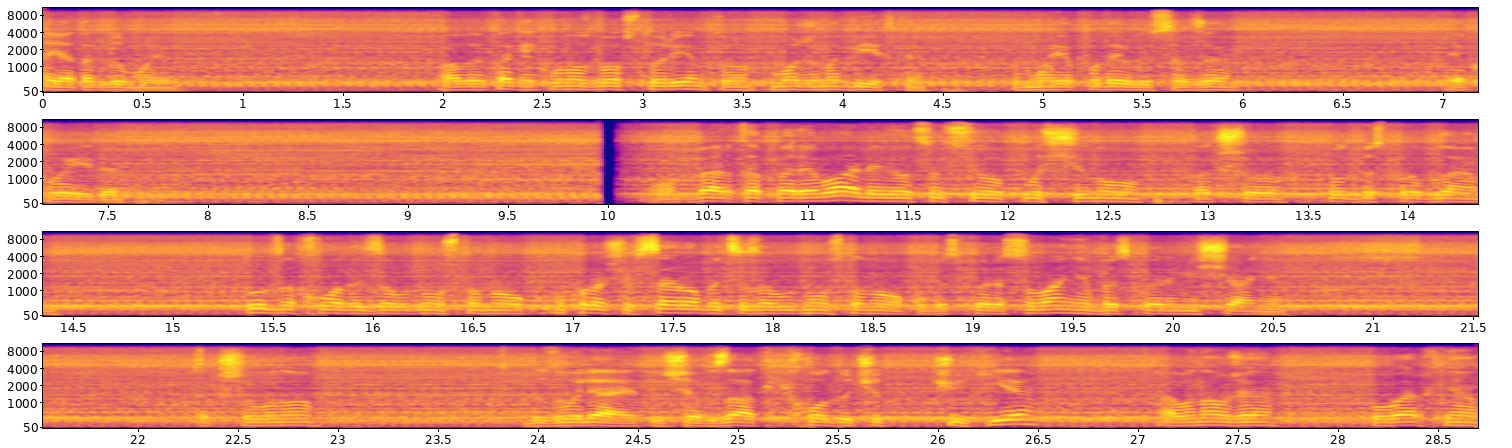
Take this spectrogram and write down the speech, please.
А я так думаю. Але так як воно з двох сторін, то може набігти. Тому я подивлюся вже, як вийде. От Берта перевалює оцю всю площину, так що тут без проблем. Тут заходить за одну установку. Ну, коротше, все робиться за одну установку, без пересування, без переміщання. Так що воно дозволяє. Тут ще взад ходу чуть, чуть є, а вона вже поверхня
